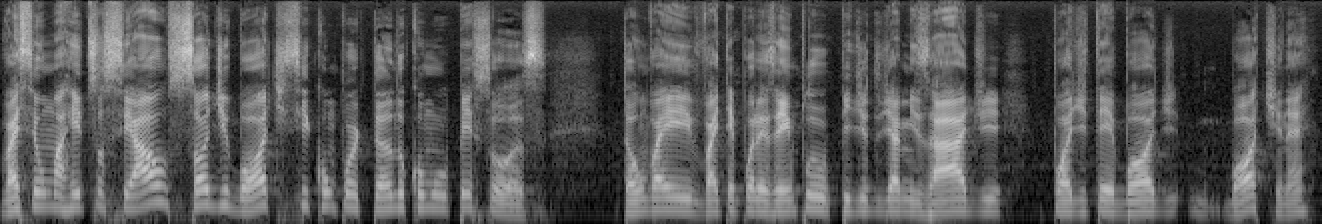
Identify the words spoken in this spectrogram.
Vai ser uma rede social só de bots se comportando como pessoas. Então vai, vai ter, por exemplo, pedido de amizade, pode ter bot, bot né?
